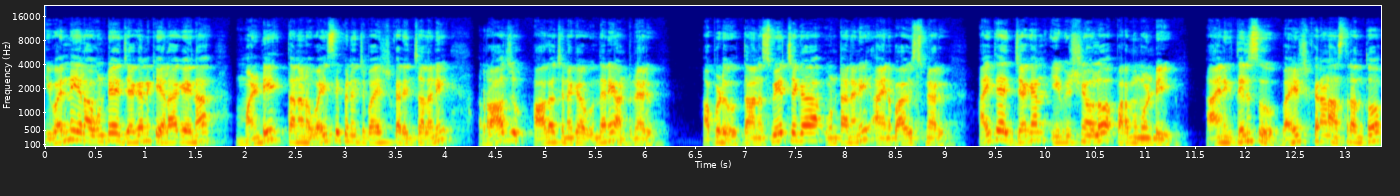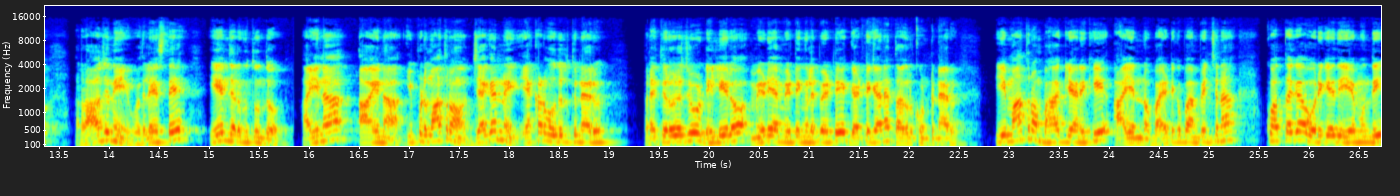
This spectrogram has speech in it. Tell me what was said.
ఇవన్నీ ఇలా ఉంటే జగన్కి ఎలాగైనా మండి తనను వైసీపీ నుంచి బహిష్కరించాలని రాజు ఆలోచనగా ఉందని అంటున్నారు. అప్పుడు తాను స్వేచ్ఛగా ఉంటానని ఆయన భావిస్తున్నారు. అయితే జగన్ ఈ విషయంలో పరమమొండి. ఆయనకు తెలుసు బహిష్కరణ అస్త్రంతో రాజుని వదిలేస్తే ఏం జరుగుతుందో. అయినా ఆయన ఇప్పుడు మాత్రం జగన్ని ఎక్కడ వదులుతున్నారు? ప్రతిరోజు ఢిల్లీలో మీడియా మీటింగులు పెట్టి గట్టిగానే తగులుకుంటున్నారు. ఈ మాత్రం భాగ్యానికి ఆయన్ను బయటకు పంపించినా కొత్తగా ఒరిగేది ఏముంది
